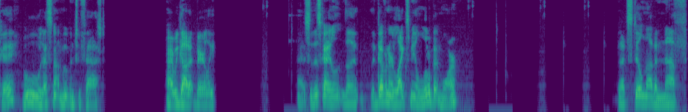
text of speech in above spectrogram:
Okay. Ooh, that's not moving too fast. All right, we got it barely. All right, so this guy, the, the governor likes me a little bit more. But that's still not enough.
